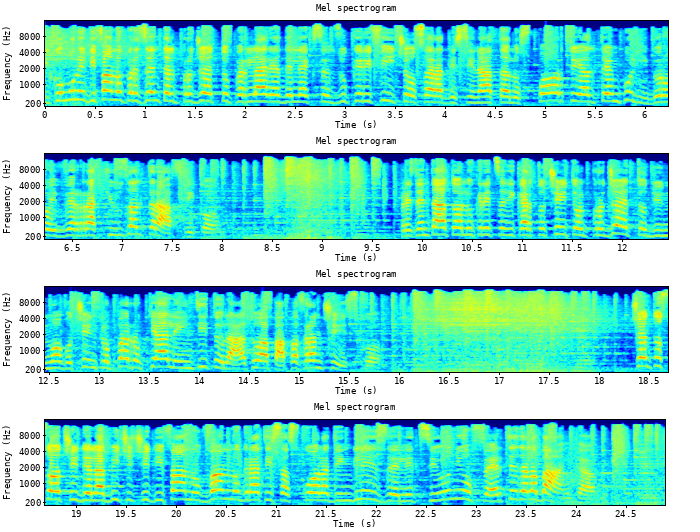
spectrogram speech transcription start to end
Il comune di Fano presenta il progetto per l'area dell'ex zuccherificio, sarà destinata allo sport e al tempo libero e verrà chiusa al traffico. Presentato a Lucrezia di Cartoceto il progetto di un nuovo centro parrocchiale intitolato a Papa Francesco. 100 soci della BCC di Fano vanno gratis a scuola d'inglese, lezioni offerte dalla banca.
